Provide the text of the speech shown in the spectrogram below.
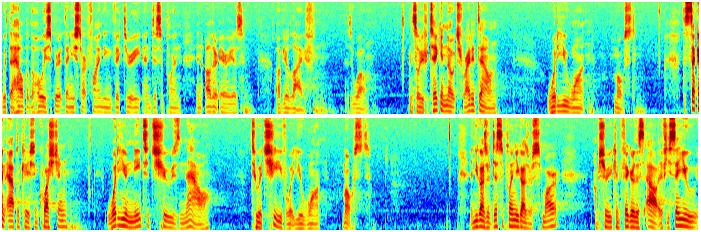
with the help of the Holy Spirit, then you start finding victory and discipline in other areas of your life as well. And so if you're taking notes, write it down. What do you want most? The second application question what do you need to choose now to achieve what you want most? And you guys are disciplined, you guys are smart. I'm sure you can figure this out. If you say you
